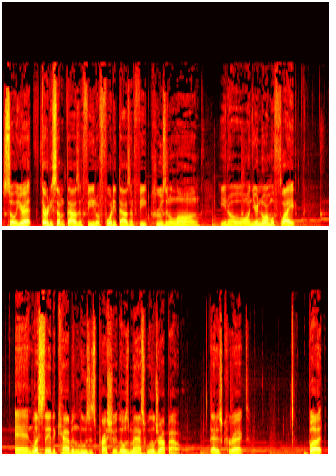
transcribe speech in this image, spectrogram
So you're at thirty something thousand feet or forty thousand feet cruising along, you know, on your normal flight, and let's say the cabin loses pressure, those masks will drop out. That is correct. But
